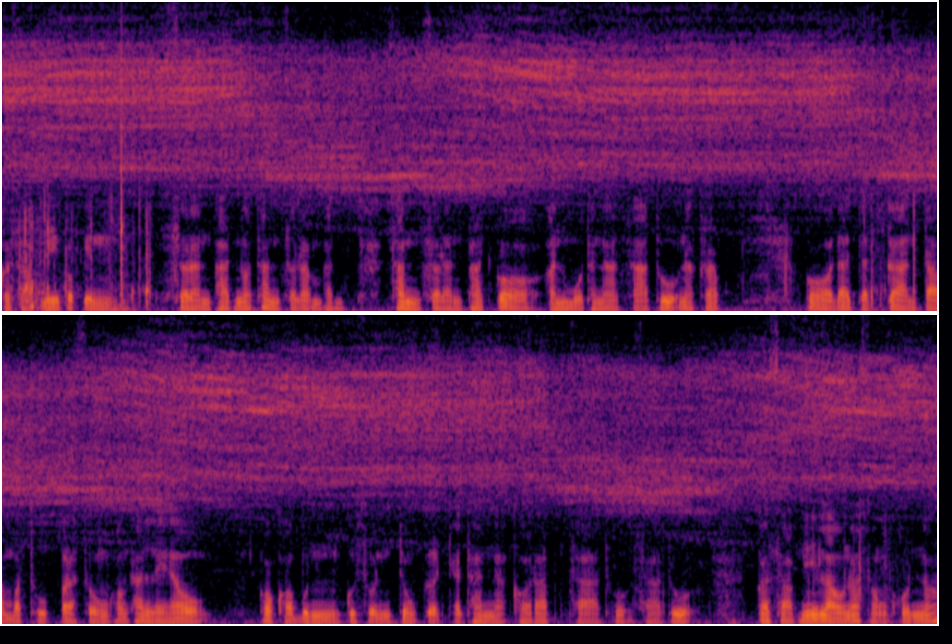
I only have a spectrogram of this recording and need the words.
กระสอบนี้ก็เป็นสรันพัฒน์เนาะท่านสรันพัฒน์ ท่านสรันพัฒน์ก็อนุโมทนาสาธุนะครับ ก็ได้จัดการตามวัตถุประสงค์ของท่านแล้ว ก็ขอบุญกุศลจงเกิดแก่ท่านนะขอรับสาธุสาธุกระสอบนี้เรานะสองคนเนาะ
